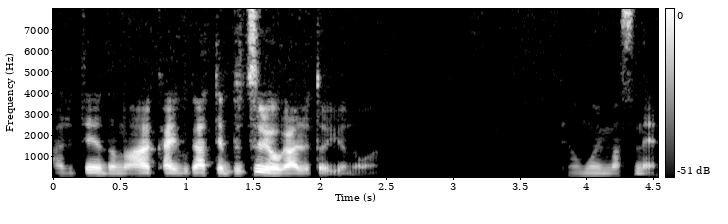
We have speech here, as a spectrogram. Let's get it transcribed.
ある程度のアーカイブがあって物量があるというのは、って思いますね。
